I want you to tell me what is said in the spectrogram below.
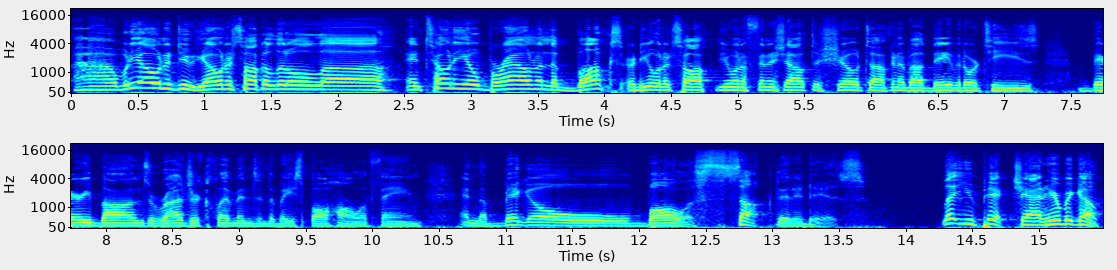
Uh, what do y'all want to do? Do y'all want to talk a little uh, Antonio Brown and the Bucks, or do you want to talk? Do you want to finish out the show talking about David Ortiz, Barry Bonds, Roger Clemens in the Baseball Hall of Fame, and the big old ball of suck that it is? Let you pick, Chad. Here we go.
